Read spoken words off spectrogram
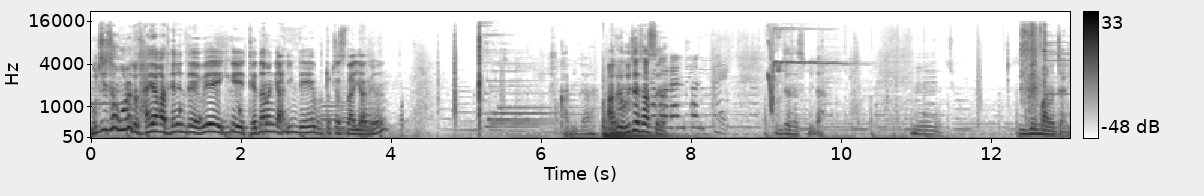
무지성으로 해도 다이아가 되는데 왜 이게 대단한 게 아닌데 롤토체스 다이아는? 축하합니다. 아 그리고 의자 샀어요. 의자 샀습니다 음 200만 원짜리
